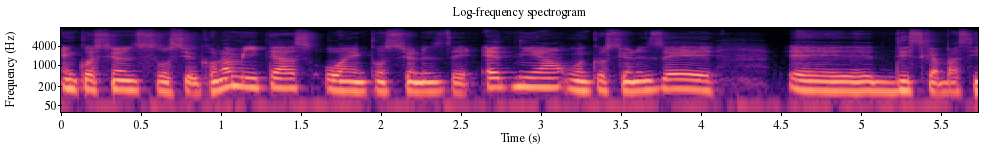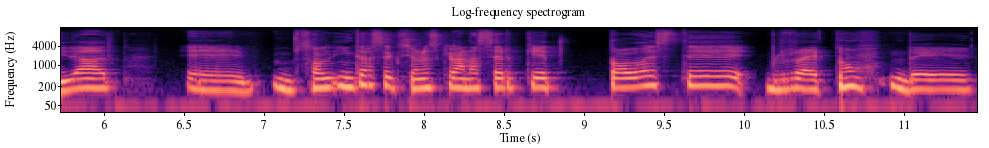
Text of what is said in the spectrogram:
En cuestiones socioeconómicas o en cuestiones de etnia o en cuestiones de eh, discapacidad. Eh, son intersecciones que van a hacer que todo este reto de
